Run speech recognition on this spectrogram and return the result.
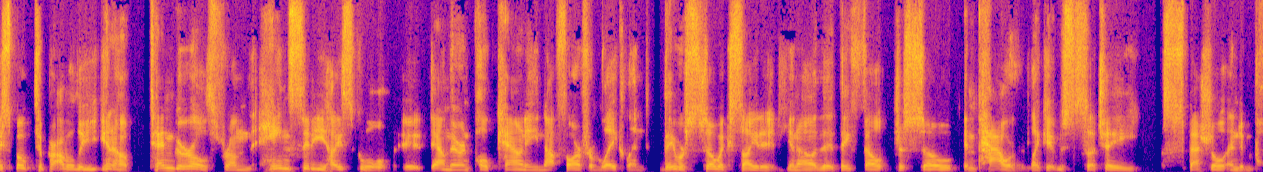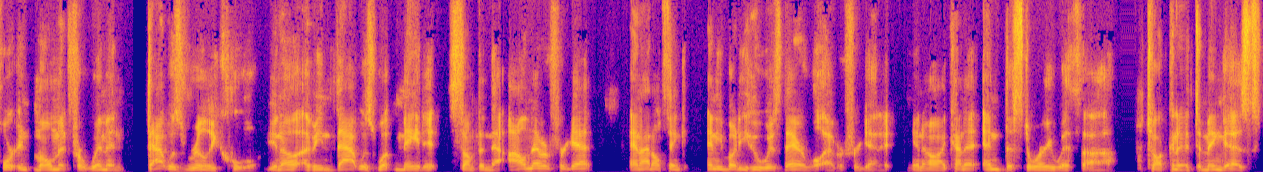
I spoke to probably, you know, 10 girls from Haines City High School eh, down there in Polk County, not far from Lakeland. They were so excited, you know, that they felt just so empowered. Like it was such a special and important moment for women. That was really cool. You know, I mean, that was what made it something that I'll never forget. And I don't think anybody who was there will ever forget it. You know, I kind of end the story with uh, talking to Dominguez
